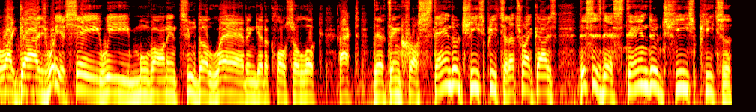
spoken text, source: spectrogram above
All right, guys, what do you say we move on into the lab and get a closer look at their thin crust standard cheese pizza? That's right, guys. This is their standard cheese pizza.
